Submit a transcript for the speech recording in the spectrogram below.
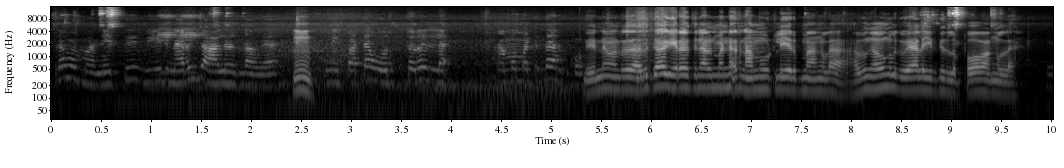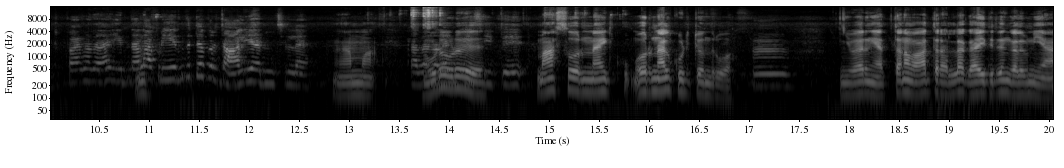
இல்லைம்மா நேற்று வீடு நிறைஞ்ச ஆள் இருந்தாங்க. ம். இன்னைக்கு பார்த்தா ஒருத்தரும் இல்லை. நம்ம மட்டும்தான் இருக்கோம். என்ன பண்ணுறது அதுக்காக இருபத்தி நாலு மணி நேரம் நம்ம வீட்லயே இருப்பாங்களா? அவங்க அவங்களுக்கு வேலை இருக்குதுல போவாங்கல்ல. இருப்பாங்க தான் இருந்தாலும் அப்படி இருந்துட்டு அப்புறம் ஜாலியா இருந்துச்சுல்ல. ஆமாம் விடு. விடு மாதம் ஒரு நாய் ஒரு நாள் கூட்டிகிட்டு வந்துடுவோம் இங்கே பாருங்க எத்தனை வாத்திரம் எல்லாம் காயத்ரி தான் கழுவுனியா?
